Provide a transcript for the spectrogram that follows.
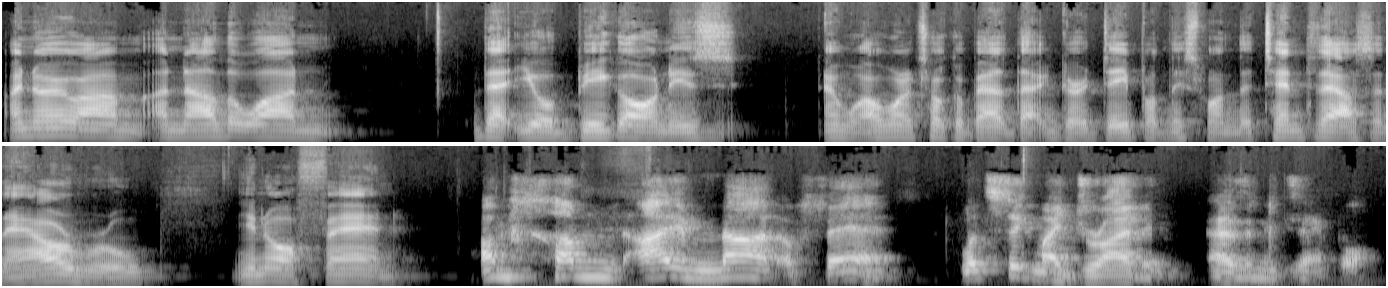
I know um, another one that you're big on is, and I want to talk about that and go deep on this one, the ten thousand hour rule. You're not a fan. I'm, I'm I am not a fan. Let's take my driving as an example.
